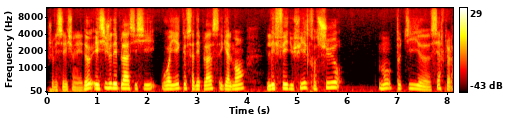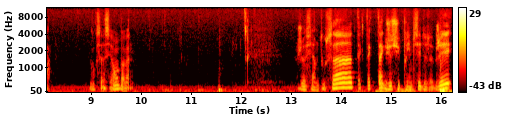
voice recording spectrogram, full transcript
Je vais sélectionner les deux. Et si je déplace ici, vous voyez que ça déplace également l'effet du filtre sur mon petit euh, cercle là. Donc ça, c'est vraiment pas mal. Je ferme tout ça, tac tac tac, je supprime ces deux objets.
